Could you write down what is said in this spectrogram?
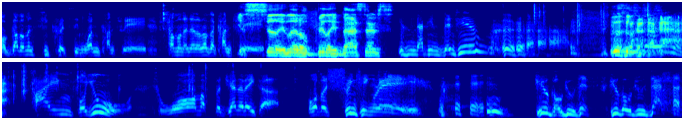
or government secrets in one country, someone in another country. You silly little Billy bastards. Isn't that inventive? Time for you to warm up the generator for the shrinking ray. you go do this. You go do that.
